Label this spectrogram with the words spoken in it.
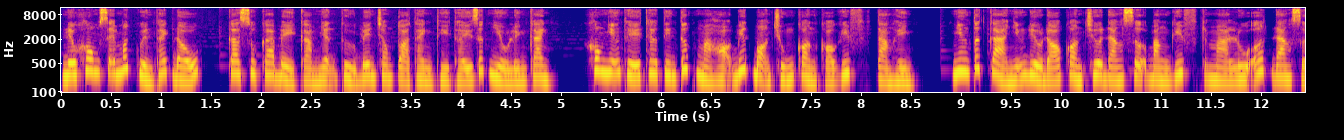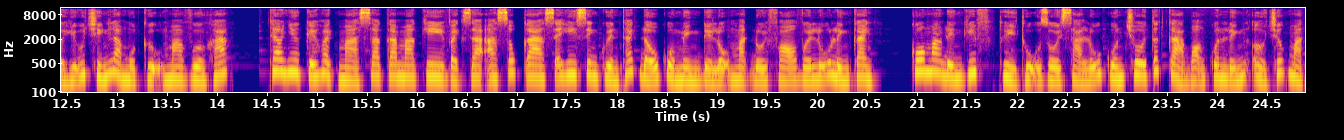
Nếu không sẽ mất quyền thách đấu. Kasuka bể cảm nhận thử bên trong tòa thành thì thấy rất nhiều lính canh. Không những thế, theo tin tức mà họ biết bọn chúng còn có gift tàng hình. Nhưng tất cả những điều đó còn chưa đáng sợ bằng gift mà Luot đang sở hữu chính là một cựu ma vương khác. Theo như kế hoạch mà Sakamaki vạch ra Asoka sẽ hy sinh quyền thách đấu của mình để lộ mặt đối phó với lũ lính canh. Cô mang đến gift thủy thụ rồi xả lũ cuốn trôi tất cả bọn quân lính ở trước mặt.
